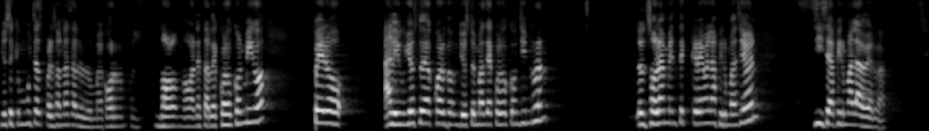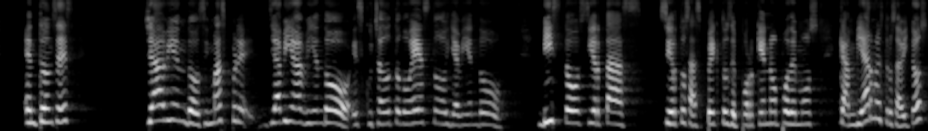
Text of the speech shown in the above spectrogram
yo sé que muchas personas a lo mejor pues, no, no van a estar de acuerdo conmigo, pero yo estoy de acuerdo, yo estoy más de acuerdo con Jim Rohn. Solamente creo en la afirmación si se afirma la verdad. Entonces, ya viendo, sin más, ya había habiendo escuchado todo esto y habiendo visto ciertas, ciertos aspectos de por qué no podemos cambiar nuestros hábitos,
